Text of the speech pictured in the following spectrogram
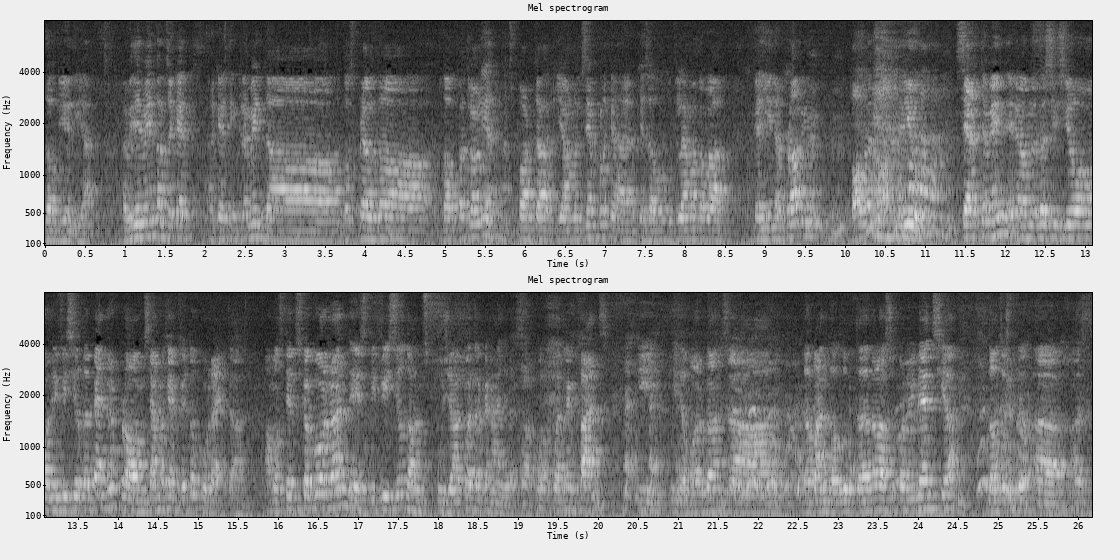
del dia a dia. Evidentment, doncs, aquest, aquest increment de, dels preus de, del petroli ens porta, aquí hi ha un exemple que, que és el dilema de la gallina pròpia, pobra, diu, certament era una decisió difícil de prendre, però em sembla que hem fet el correcte. Amb els temps que corren és difícil doncs, pujar quatre canalles, quatre infants, i, i llavors doncs, eh, davant del dubte de la supervivència doncs, es, eh, es,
